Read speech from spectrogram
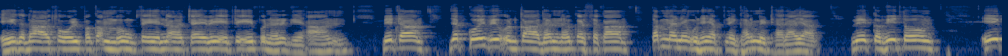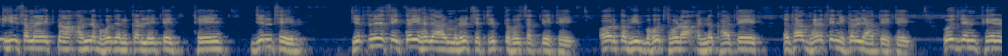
एकदा सोल्पकम भुंगते न चैवेते पुनर्गृहान। बेटा, जब कोई भी उनका आदर न कर सका, तब मैंने उन्हें अपने घर में ठहराया। वे कभी तो एक ही समय इतना अन्न भोजन कर लेते थे, जिनसे, जितने से कई हज़ार मनुष्य तृप्त हो सकते थे, और कभी बहुत थोड़ा अन्न खाते तथा घर से निकल जाते थे। उस दिन फिर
